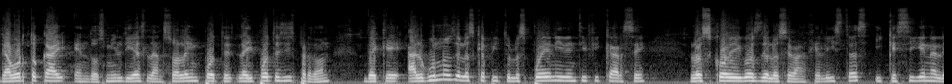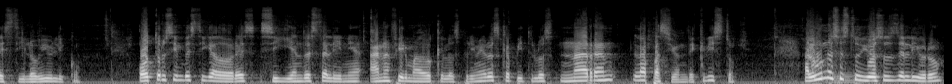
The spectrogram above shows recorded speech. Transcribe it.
Gabor Tokay en 2010 lanzó la, la hipótesis perdón, de que algunos de los capítulos pueden identificarse los códigos de los evangelistas y que siguen al estilo bíblico. Otros investigadores, siguiendo esta línea, han afirmado que los primeros capítulos narran la pasión de Cristo. Algunos estudiosos del libro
